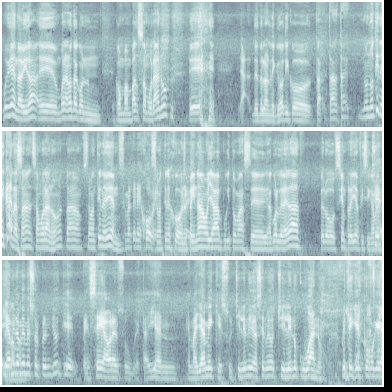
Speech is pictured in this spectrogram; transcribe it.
Muy bien, David. ¿ah? Eh, buena nota con, con Bambán Zamorano. Eh, ya, desde lo anecdótico, ta- ta- ta- no, no tiene canas, ¿ah? Zamorano. Se mantiene bien. Se mantiene joven. Se mantiene joven. El peinado ya un poquito más eh, acorde a la edad, pero siempre bien Sí, físicamente. y a mí también me sorprendió que pensé ahora en su estadía en, en Miami que su chileno iba a ser medio chileno-cubano. Viste que él como que Él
